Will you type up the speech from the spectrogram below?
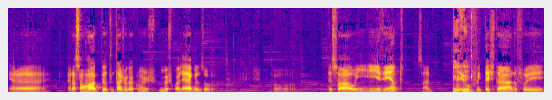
era era só um hobby para eu tentar jogar com os meus colegas ou, ou pessoal em, em, evento, sabe? Uhum. Eu fui testando, fui,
